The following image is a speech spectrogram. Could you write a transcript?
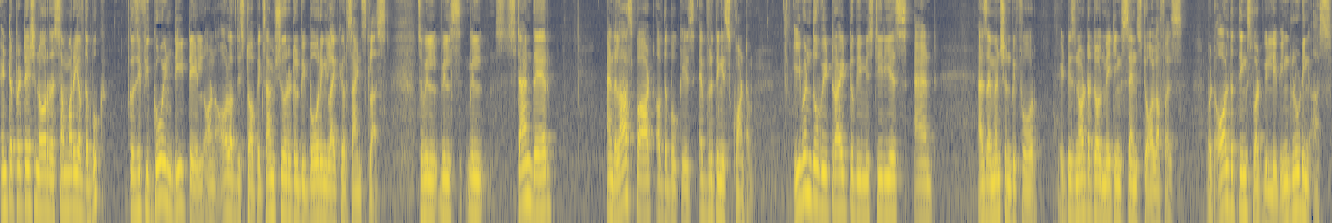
interpretation or the summary of the book because if you go in detail on all of these topics, I'm sure it will be boring like your science class. So we'll we'll we'll stand there and the last part of the book is everything is quantum. Even though we tried to be mysterious and as I mentioned before, it is not at all making sense to all of us. But all the things what we live, including us,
